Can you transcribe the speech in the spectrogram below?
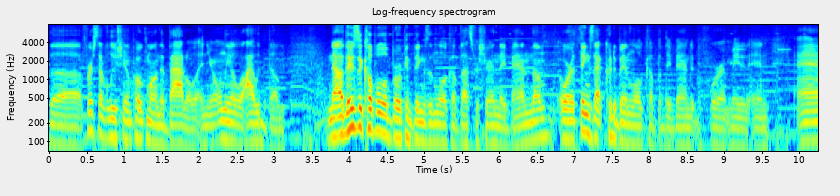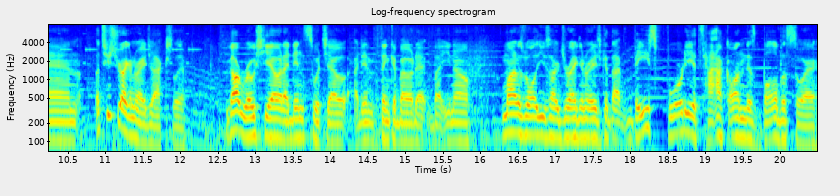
the first evolution of Pokemon to battle, and you're only allowed them. Now, there's a couple of broken things in Little Cup, that's for sure, and they banned them. Or things that could have been Little Cup, but they banned it before it made it in. And let's use Dragon Rage, actually. We got Roshi out. I didn't switch out. I didn't think about it, but you know, might as well use our Dragon Rage, get that base 40 attack on this Bulbasaur.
